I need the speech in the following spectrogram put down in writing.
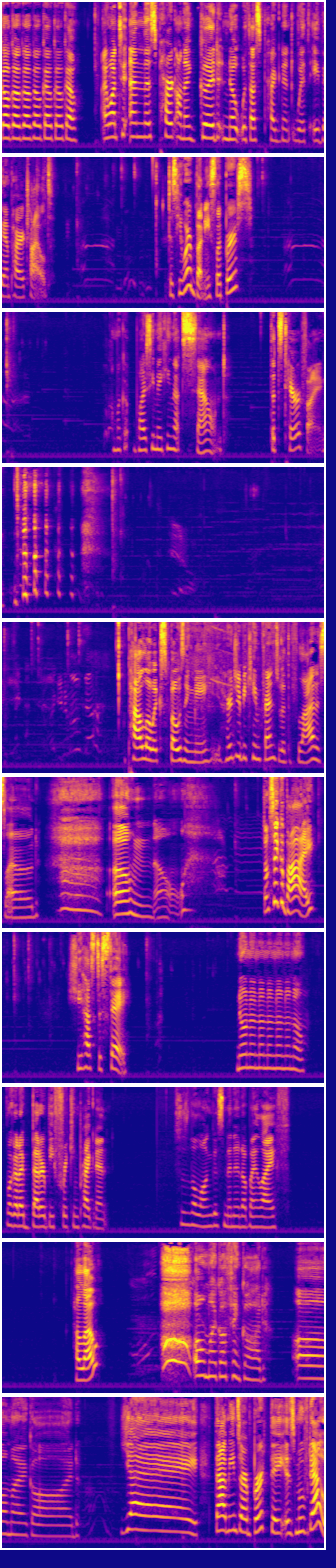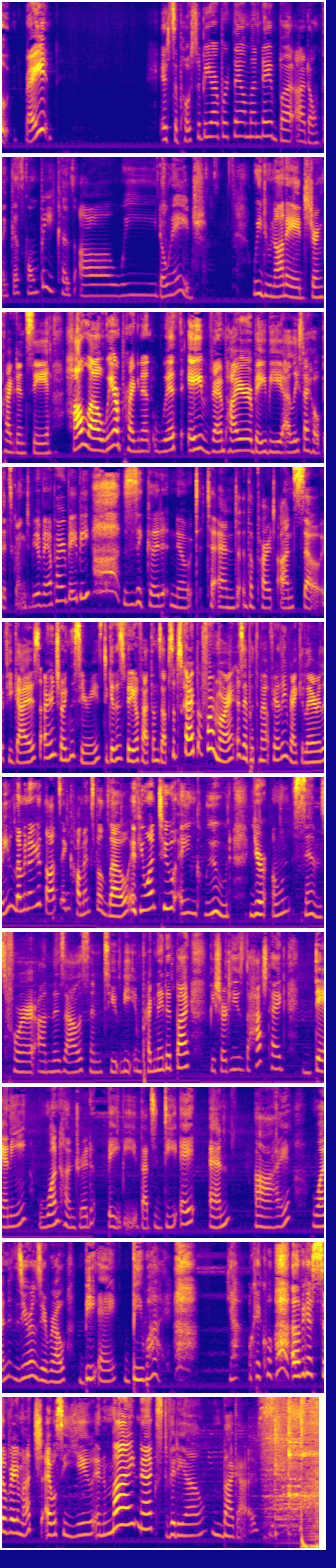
Go, go, go, go, go, go, go. I want to end this part on a good note with us pregnant with a vampire child. Does he wear bunny slippers? Oh my god, why is he making that sound? That's terrifying. Paolo exposing me. Heard you became friends with Vladislaus. oh no. Don't say goodbye. He has to stay. No, no, no, no, no, no, no. Oh my god, I better be freaking pregnant. This is the longest minute of my life. Hello? oh my god, thank God. Oh my god. Yay! That means our birthday is moved out, right? It's supposed to be our birthday on Monday, but I don't think it's gonna be because uh we don't age. We do not age during pregnancy. Hello, we are pregnant with a vampire baby. At least I hope it's going to be a vampire baby. this is a good note to end the part on. So, if you guys are enjoying the series, to give this video a fat thumbs up, subscribe for more as I put them out fairly regularly. Let me know your thoughts and comments below. If you want to include your own Sims for um, Ms. Allison to be impregnated by, be sure to use the hashtag Dani100baby. That's D A N I 100 B A B Y. Yeah, okay, cool. I love you guys so very much. I will see you in my next video. Bye, guys.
